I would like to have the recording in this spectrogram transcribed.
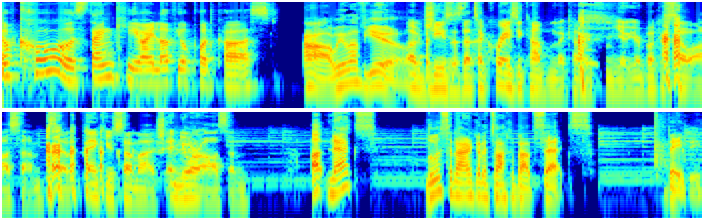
Of course. Thank you. I love your podcast. Oh, we love you. Oh, Jesus. That's a crazy compliment coming from you. Your book is so awesome. So thank you so much. And you're awesome. Up next, Louis and I are going to talk about sex. Baby.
